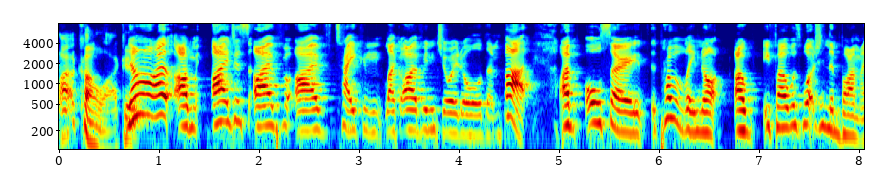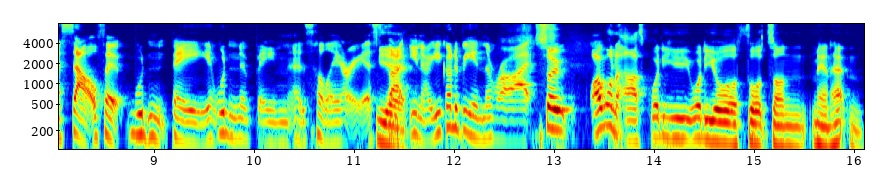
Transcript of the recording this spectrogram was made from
I kind of like it. No, I, um, I just I've I've taken like I've enjoyed all of them, but I've also probably not. I, if I was watching them by myself, it wouldn't be it wouldn't have been as hilarious. Yeah. But you know, you got to be in the right. So I want to ask, what do you what are your thoughts on Manhattan?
